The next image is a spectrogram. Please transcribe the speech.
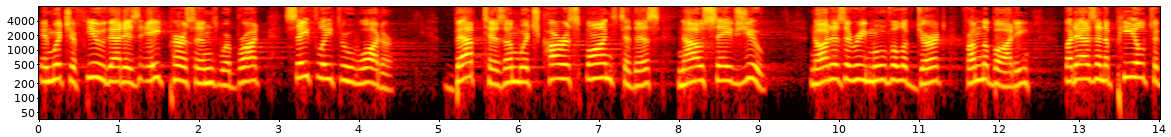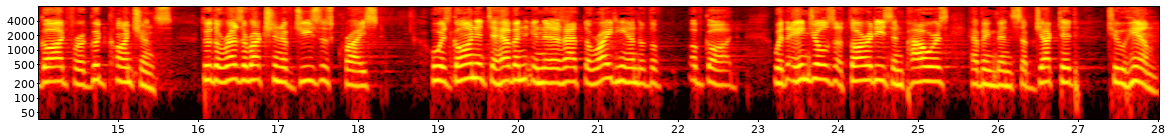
in which a few, that is, eight persons, were brought safely through water. Baptism, which corresponds to this, now saves you not as a removal of dirt from the body, but as an appeal to God for a good conscience through the resurrection of Jesus Christ, who has gone into heaven and is at the right hand of, the, of God, with angels, authorities, and powers having been subjected to him.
